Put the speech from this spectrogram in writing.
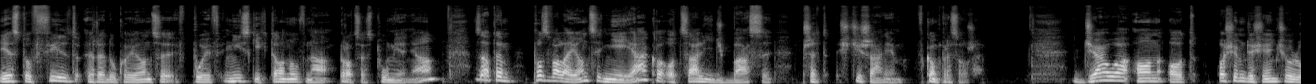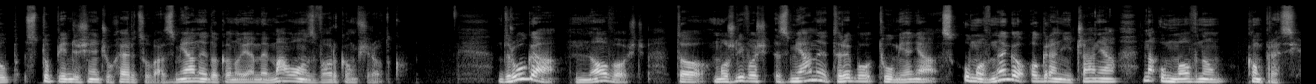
jest tu filtr redukujący wpływ niskich tonów na proces tłumienia, zatem pozwalający niejako ocalić basy przed ściszaniem w kompresorze. Działa on od 80 lub 150 Hz, a zmiany dokonujemy małą zworką w środku. Druga nowość to możliwość zmiany trybu tłumienia z umownego ograniczania na umowną kompresję.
